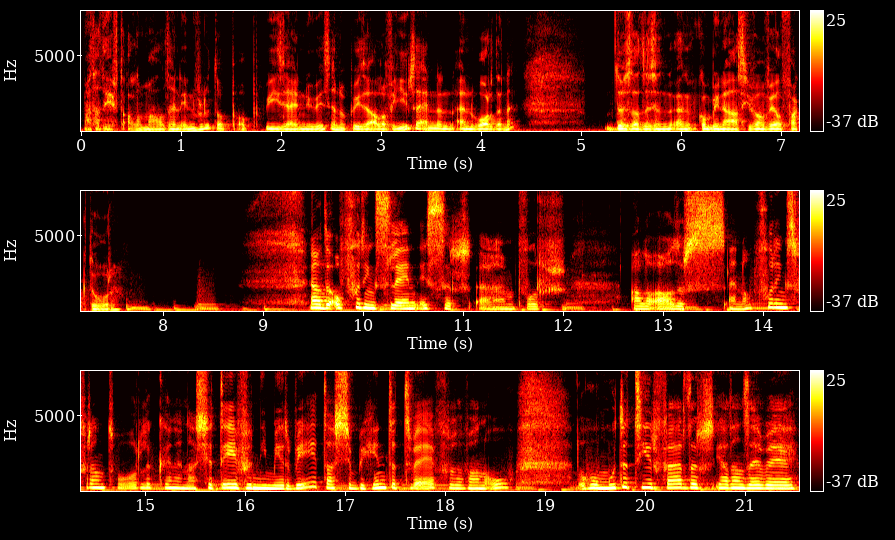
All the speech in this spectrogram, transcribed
maar dat heeft allemaal zijn invloed op, op wie zij nu is en op wie ze alle vier zijn en, en worden. Hè. Dus dat is een, een combinatie van veel factoren. Ja, de opvoedingslijn is er um, voor alle ouders en opvoedingsverantwoordelijken. En als je het even niet meer weet, als je begint te twijfelen van oh, hoe moet het hier verder, ja, dan zijn wij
